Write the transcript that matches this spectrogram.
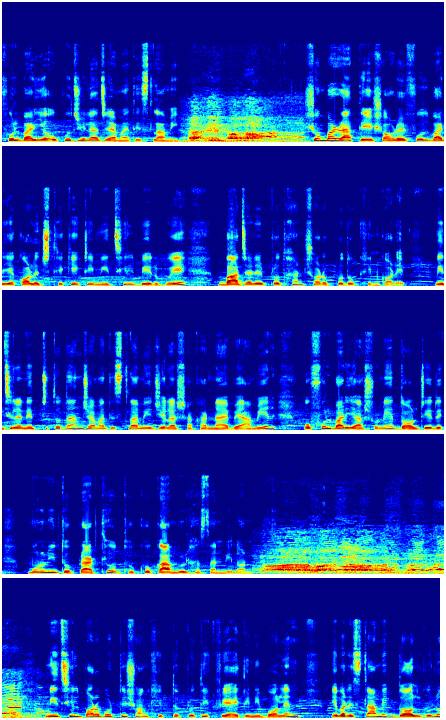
ফুলবাড়িয়া উপজেলা জামায়াত ইসলামী। সোমবার রাতে শহরের ফুলবাড়িয়া কলেজ থেকে একটি মিছিল বের হয়ে বাজারের প্রধান সড়ক প্রদক্ষিণ করে। মিছিলে নেতৃত্ব দেন জামাত ইসলামী জেলা শাখার নায়েবে আমির ও ফুলবাড়ি আসনে দলটির মনোনীত প্রার্থী অধ্যক্ষ কামরুল হাসান মিলন। মিছিল পরবর্তী সংক্ষিপ্ত প্রতিক্রিয়ায় তিনি বলেন, এবার ইসলামিক দলগুলো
